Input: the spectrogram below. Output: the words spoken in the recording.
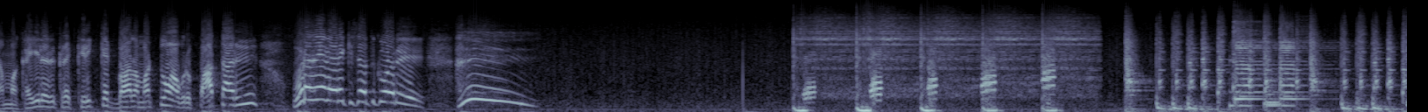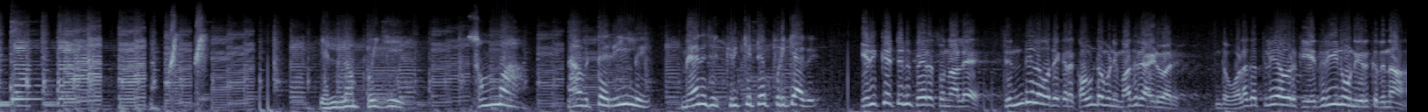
நம்ம கையில இருக்கிற கிரிக்கெட் பால மட்டும் அவரு பார்த்தாரு உடனே வேலைக்கு சேர்த்துக்குவாரு. எல்லாம் பொய். சும்மா நான் விட்ட ரீலு மேனேஜர் கிரிக்கெட்டே பிடிக்காது. கிரிக்கெட்னு பேரை சொன்னாலே செந்தில உதைக்கிற கவுண்டமணி மாதிரி ஆயிடுவாரு. இந்த உலகத்திலேயே அவருக்கு எதிரின்னு ஒண்ணு இருக்குதுன்னா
